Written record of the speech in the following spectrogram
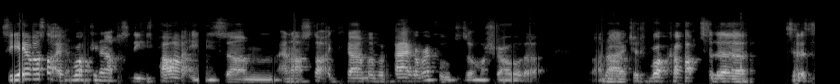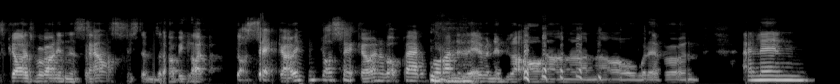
so yeah, I started rocking up to these parties, um, and I started going with a bag of records on my shoulder, and right. I just rock up to the to the guys were running the sound systems. I'll be like, got a set going, got a set going. I've got a bag of behind there, and they'd be like, oh no, no, no, or whatever. And and then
